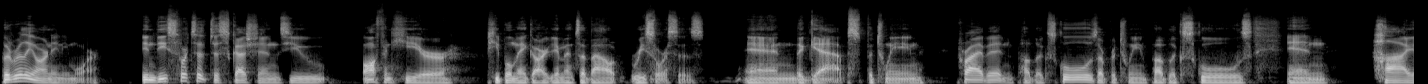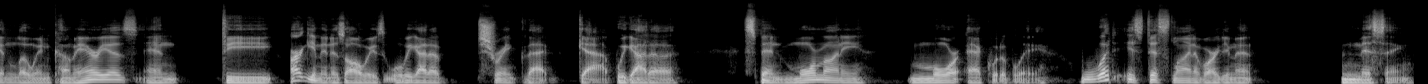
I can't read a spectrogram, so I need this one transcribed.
but really aren't anymore. In these sorts of discussions, you often hear people make arguments about resources and the gaps between private and public schools or between public schools in high and low income areas. And the argument is always, well, we got to shrink that gap. We got to spend more money more equitably. What is this line of argument missing?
